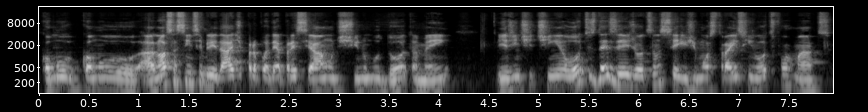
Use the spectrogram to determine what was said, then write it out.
como, como a nossa sensibilidade para poder apreciar um destino mudou também, e a gente tinha outros desejos, outros anseios de mostrar isso em outros formatos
